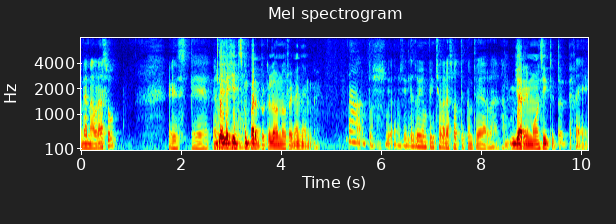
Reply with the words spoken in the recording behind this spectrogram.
gran abrazo. Este, pero- De lejitos, compadre, porque luego nos regañan, güey. No, pues yo sí les doy un pinche abrazote con tu agarrada. Y a Rimoncito y todo el pedo. Sí,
